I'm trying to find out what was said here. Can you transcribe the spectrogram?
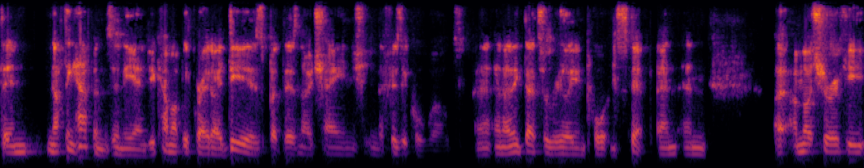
then nothing happens in the end. You come up with great ideas but there's no change in the physical world. And i think that's a really important step. And and i'm not sure if you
